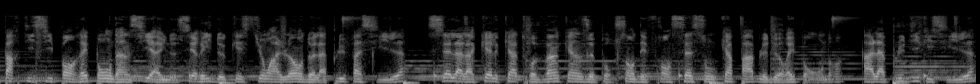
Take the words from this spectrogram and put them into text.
participants répondent ainsi à une série de questions allant de la plus facile, celle à laquelle 95% des Français sont capables de répondre, à la plus difficile,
